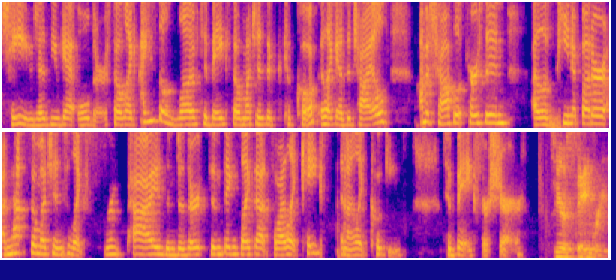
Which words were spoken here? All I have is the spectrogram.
change as you get older. So like I used to love to bake so much as a cook, like as a child. I'm a chocolate person. I love mm. peanut butter. I'm not so much into like fruit pies and desserts and things like that. So I like cakes and I like cookies to bake for sure. So you're savory.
